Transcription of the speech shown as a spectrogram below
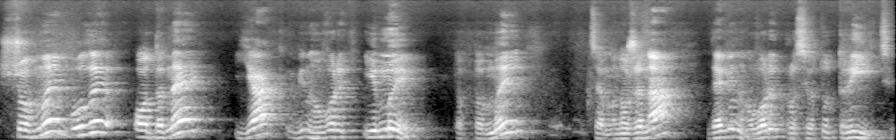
що ми були одне, як Він говорить, і ми. Тобто ми це множина, де Він говорить про Святу Трійцю.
